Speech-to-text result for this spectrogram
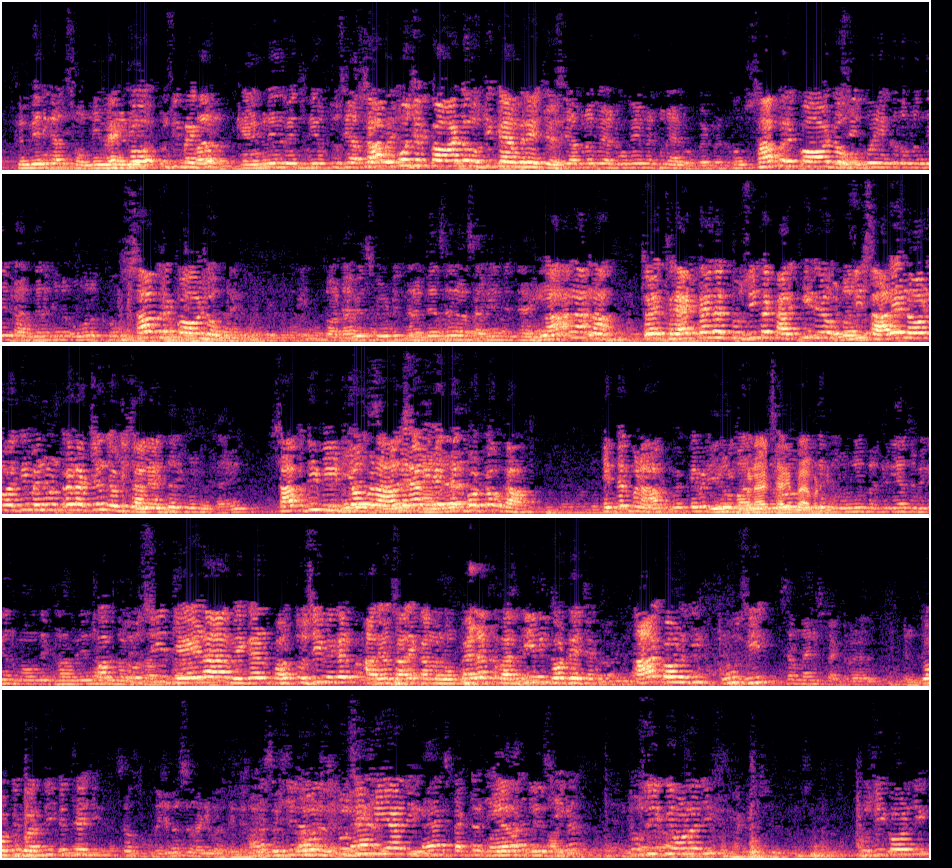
ਫਿਰ ਮੇਰੀ ਗੱਲ ਸੁਣਨੀ ਬੈਠੋ, ਤੁਸੀਂ ਬੈਠੋ। ਕੈਮਰੇ ਦੇ ਵਿੱਚ ਨਹੀਂ ਹੋ, ਤੁਸੀਂ ਆਪਣਾ ਸਭ ਕੁਝ ਰਿਕਾਰਡ ਹੋ ਜੀ ਕੈਮਰੇ 'ਚ। ਤੁਸੀਂ ਆਪਣਾ ਕੋਈ ਐਡਵੋਕੇਟ ਰੱਖੋ ਐਡਵੋਕੇਟ ਰੱਖੋ। ਸਭ ਰਿਕਾਰਡ ਹੋ। ਤੁਸੀਂ ਕੋਈ ਇੱਕ ਦੋ ਬੰਦੇ ਘਰ ਦੇ ਰੱਖਣੇ ਉਹ ਰੱਖੋ। ਸਭ ਰਿਕਾਰਡ ਹੋ। ਤੁਹਾਡਾ ਵੀ ਸਿਕਿਉਰਿਟੀ ਥ੍ਰੈਟ ਹੈ ਸਰ ਸਾਰੀਆਂ ਚੀਜ਼ਾਂ ਹੈਗੀਆਂ। ਨਾ ਨਾ ਨਾ। ਤੇ ਥ੍ਰੈਟ ਹੈ ਤਾਂ ਤੁਸੀਂ ਤਾਂ ਕਰ ਕੀ ਰਹੇ ਹੋ? ਤੁਸੀਂ ਸਾਰੇ ਨੌਨ ਵਰਦੀ ਮੈਨੂੰ ਇੰਟਰੋਡਕਸ਼ਨ ਦਿਓ ਜੀ ਸਾਰਿਆਂ ਦੀ। ਸਭ ਦੀ ਵੀਡੀਓ ਬਣਾ ਮੇਰਾ ਵੀ ਇੱਧਰ ਫੋਟੋ ਖਾ। ਇੱਧਰ ਬਣਾ ਬਣਾ ਬਣਾ ਸਾਰੀ ਬਣਾ ਬਣ। ਪ੍ਰਕਿਰਿਆ ਚ ਵਿਘਨ ਪਾਉਣ ਦੇ ਖਿਲਾਫ ਇਹਨਾਂ ਨੂੰ ਤੁਸੀਂ ਜਿਹੜਾ ਵਿਗਣ ਪਾਓ ਤੁਸੀਂ ਵਿਗਣ ਪਾ ਰਹੇ ਹੋ ਸਾਰੇ ਕੰਮ ਨੂੰ। ਪਹਿਲਾਂ ਤਾਂ ਵਰਦੀ ਨਹੀਂ ਤੁਹਾਡੇ 'ਚ। ਆਹ ਕੌਣ ਜੀ? ਤੂੰ ਸੀ? ਸਰ ਮੈਂ ਇੰਸਪੈਕਟਰ ਤੁਹਾਡੀ ਵਰਦੀ ਕਿੱਥੇ ਜੀ? ਸਰ ਬਿਜ਼ਨਸ ਰੈਡੀ ਵਰਦੀ ਨੇ ਤੁਸੀਂ ਤੁਸੀਂ ਕੀ ਆ ਜੀ? ਮੈਂ ਇੰਸਪੈਕਟਰ ਜੀ ਹੈ ਤੁਸੀਂ ਕੌਣ ਆ ਜੀ? ਤੁਸੀਂ ਕੌਣ ਜੀ?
